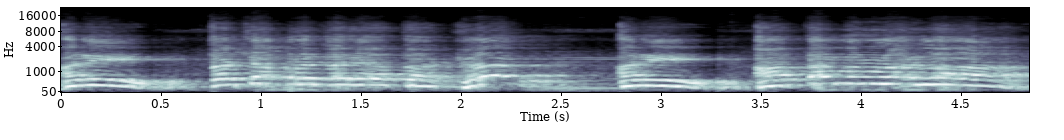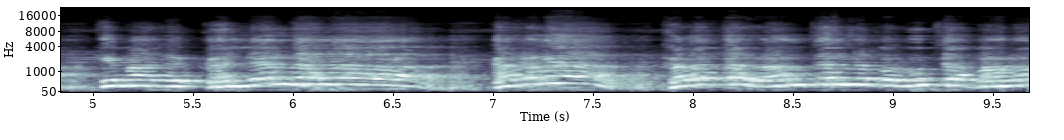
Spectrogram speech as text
आणि तशा प्रकारे आता खर आणि आता म्हणू लागला की माझं कल्याण झालं. कारण खर तर रामचंद्र प्रभूच्या बाणा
